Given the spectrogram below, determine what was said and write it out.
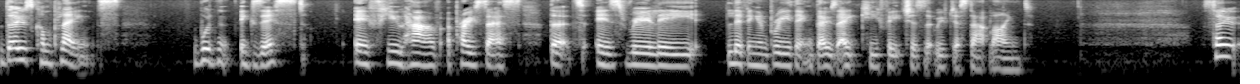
Those complaints wouldn't exist if you have a process that is really living and breathing those eight key features that we've just outlined. So,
